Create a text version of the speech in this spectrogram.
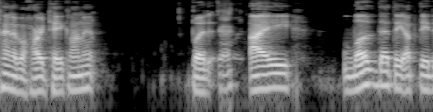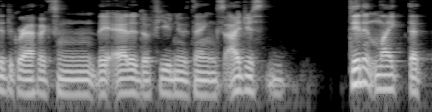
kind of a hard take on it, but Okay. I love that they updated the graphics and they added a few new things. I just didn't like that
